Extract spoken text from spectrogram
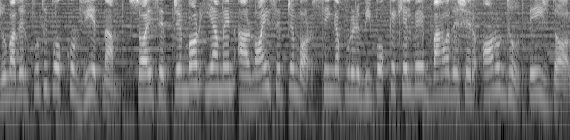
যুবাদের প্রতিপক্ষ ভিয়েতনাম। ছয় সেপ্টেম্বর ইয়ামেন আর নয় সেপ্টেম্বর সিঙ্গাপুরের বিপক্ষে খেলবে বাংলাদেশের অনূর্ধ্ব তেইশ দল।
